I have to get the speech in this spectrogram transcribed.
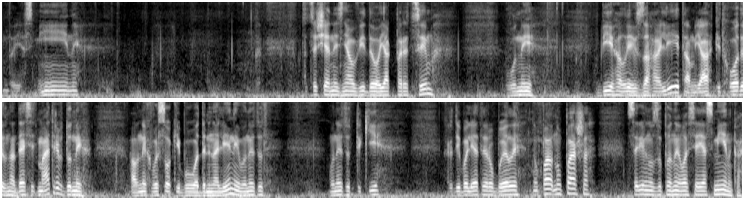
до Ясміни. То це ж я не зняв відео, як перед цим. Вони бігали взагалі, там я підходив на 10 метрів до них, а в них високий був адреналін, і вони тут, вони тут такі кардібалети робили. Ну, ну перша все рівно зупинилася Ясмінка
